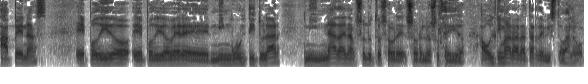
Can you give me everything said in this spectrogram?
apenas he podido, he podido ver ningún titular ni nada en absoluto sobre, sobre lo sucedido. A última hora de la tarde he visto algo.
